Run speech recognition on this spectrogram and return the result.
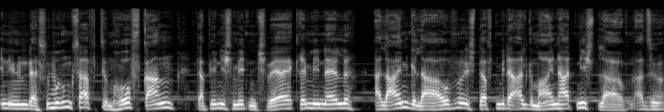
In Untersuchungshaft zum Hofgang, da bin ich mit einem Schwerkriminellen allein gelaufen. Ich durfte mit der Allgemeinheit nicht laufen. Also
